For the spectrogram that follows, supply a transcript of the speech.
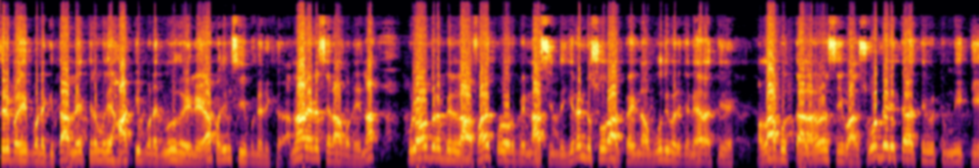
திருப்பதி போன்ற கிதாபிலே திருமதி ஹாக்கி போன்ற நூல்களிலேயே பதிவு செய்யப்பட்டிருக்கிறது. அதனால என்ன செய்யலாம் அப்படின்னா குலோபிரபில்லா ஃபல குலோபின் நாஸ் இந்த இரண்டு சூறாக்களை நான் ஊதி வருகிற நேரத்தில் அல்லாஹுத்தால் அலுவல் செய்வார். சோம்பேறித்தனத்தை விட்டு நீக்கி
